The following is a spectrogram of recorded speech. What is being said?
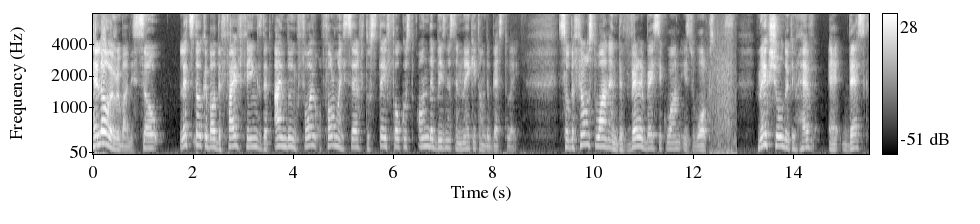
Hello everybody! So let's talk about the five things that I'm doing for, for myself to stay focused on the business and make it on the best way. So the first one and the very basic one is workspace. Make sure that you have a desk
